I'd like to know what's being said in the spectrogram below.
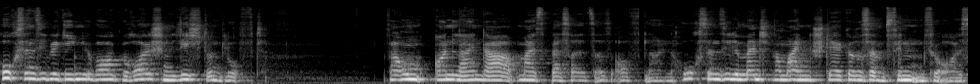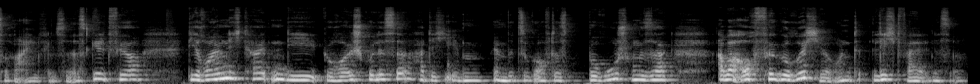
Hochsensibel gegenüber Geräuschen, Licht und Luft warum online da meist besser ist als offline. Hochsensible Menschen haben ein stärkeres Empfinden für äußere Einflüsse. Das gilt für die Räumlichkeiten, die Geräuschkulisse, hatte ich eben in Bezug auf das Büro schon gesagt, aber auch für Gerüche und Lichtverhältnisse.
